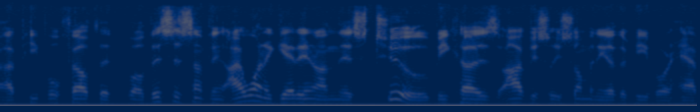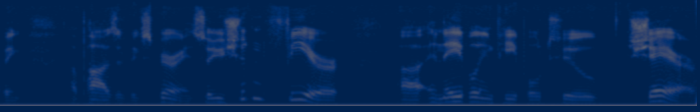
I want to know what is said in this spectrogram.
Uh, people felt that, well, this is something I want to get in on this too because obviously so many other people are having a positive experience. So you shouldn't fear uh, enabling people to share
